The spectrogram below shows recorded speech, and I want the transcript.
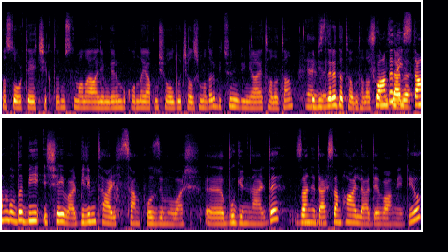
nasıl ortaya çıktı, Müslüman alimlerin bu konuda yapmış olduğu çalışmaları bütün dünyaya tanıtan evet. ve bizlere de tanıtan aslında. Şu anda da de... İstanbul'da bir şey var, bilim tarihi sempozyumu var e, bugünlerde. Zannedersem hala devam ediyor.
